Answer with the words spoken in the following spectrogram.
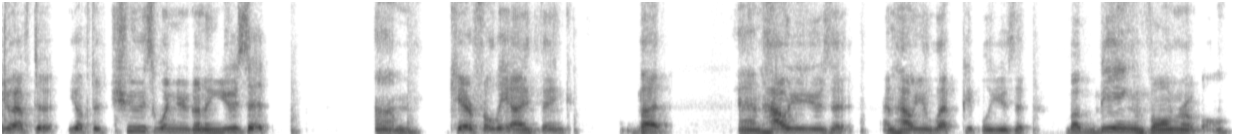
you have to you have to choose when you're going to use it, um, carefully. I think, but and how you use it and how you let people use it, but being vulnerable.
